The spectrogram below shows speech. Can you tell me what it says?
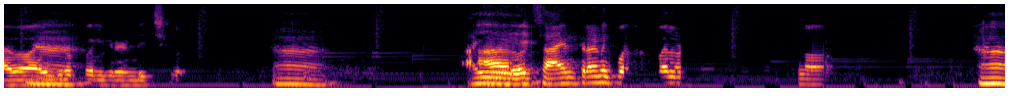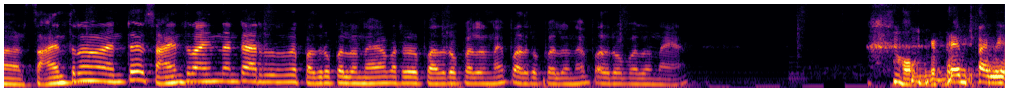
అవి ఐదు. రూపాయలకి రెండు ఇచ్చేవాడు సాయంత్రానికి పది రూపాయలు సాయంత్రం అంటే సాయంత్రం అయిందంటే అరే పది రూపాయలు ఉన్నాయా? అరే పది రూపాయలు ఉన్నాయి? పది రూపాయలు ఉన్నాయి? పది రూపాయలు ఉన్నాయా? ఒకటే పని.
